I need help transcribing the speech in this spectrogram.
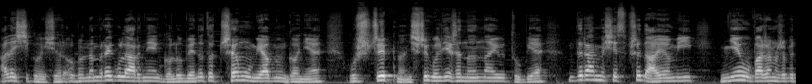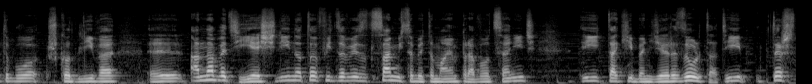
ale jeśli kogoś oglądam regularnie, go lubię, no to czemu miałbym go nie uszczypnąć? Szczególnie, że no, na YouTubie dramy się sprzedają i nie uważam, żeby to było szkodliwe, yy, a nawet jeśli, no to widzowie sami sobie to mają prawo ocenić i taki będzie rezultat. I też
